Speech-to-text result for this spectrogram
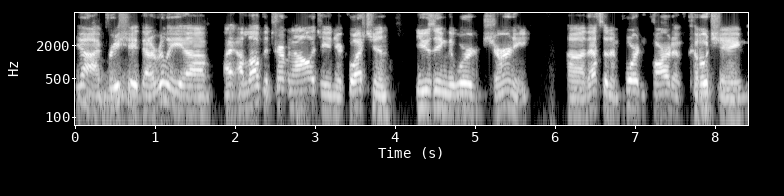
Yeah, I appreciate that. I really, uh, I, I, love the terminology in your question using the word journey. Uh, that's an important part of coaching,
